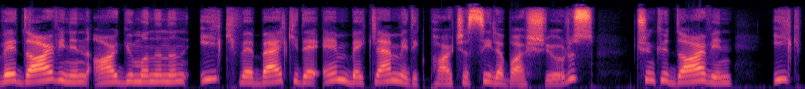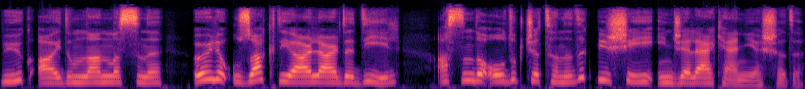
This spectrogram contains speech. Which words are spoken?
Ve Darwin'in argümanının ilk ve belki de en beklenmedik parçasıyla başlıyoruz. Çünkü Darwin ilk büyük aydınlanmasını öyle uzak diyarlarda değil, aslında oldukça tanıdık bir şeyi incelerken yaşadı.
